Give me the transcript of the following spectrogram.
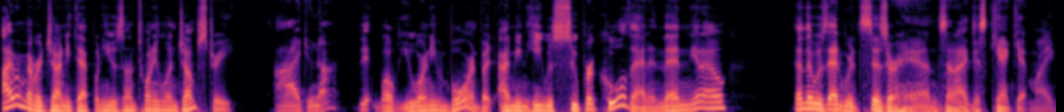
I remember Johnny Depp when he was on 21 Jump Street. I do not. Yeah, Well, you weren't even born, but I mean, he was super cool then. And then, you know, then there was Edward Scissorhands, and I just can't get my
